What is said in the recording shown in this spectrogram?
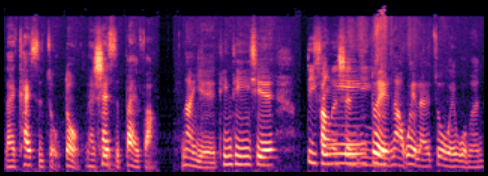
来开始走动，来开始拜访，那也听听一些地方的声音，对，那未来作为我们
